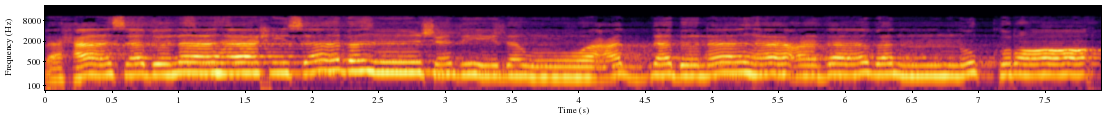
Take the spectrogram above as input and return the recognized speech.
فحاسبناها حسابا شديدا وعذبناها عذابا نكرا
